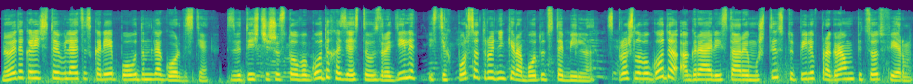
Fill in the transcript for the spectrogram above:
Но это количество является скорее поводом для гордости. С 2006 года хозяйство возродили, и с тех пор сотрудники работают стабильно. С прошлого года аграрии Старой Мушты вступили в программу 500 ферм.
